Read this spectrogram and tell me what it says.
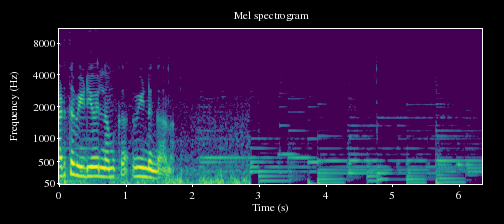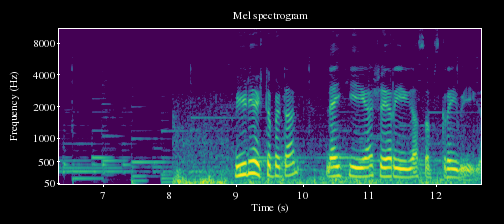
അടുത്ത വീഡിയോയിൽ നമുക്ക് വീണ്ടും കാണാം. വീഡിയോ ഇഷ്ടപ്പെട്ടാൽ ലൈക്ക് ചെയ്യുക ഷെയർ ചെയ്യുക സബ്സ്ക്രൈബ് ചെയ്യുക.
